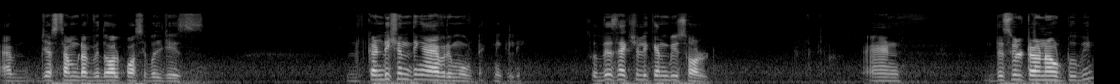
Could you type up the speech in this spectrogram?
I have just summed up with all possible j's. The condition thing I have removed technically. So, this actually can be solved and this will turn out to be.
